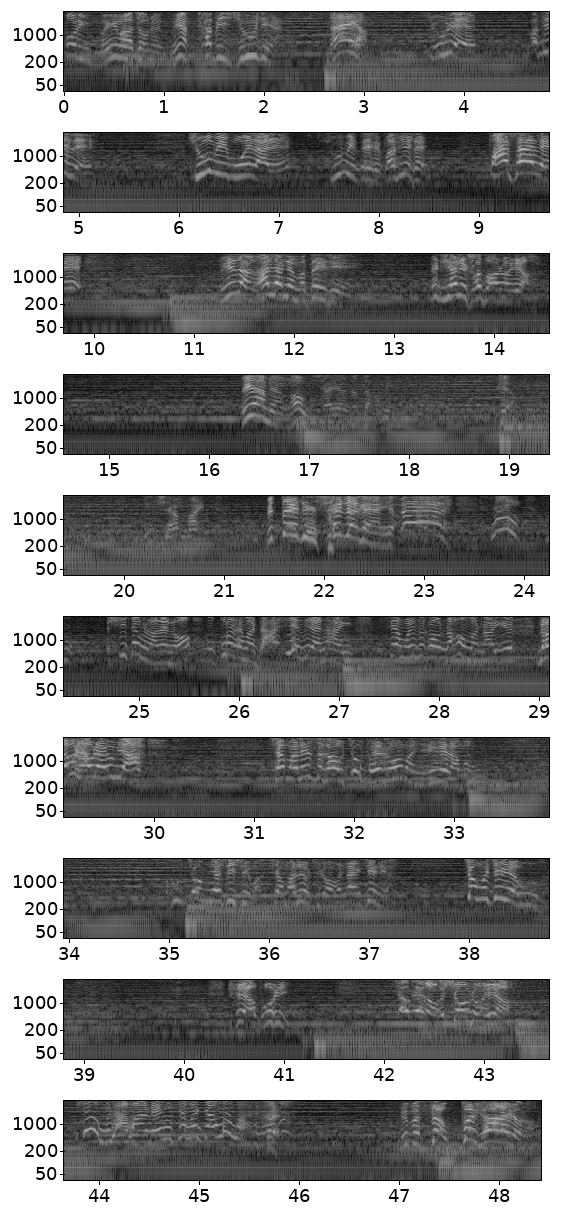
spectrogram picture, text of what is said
ဟောဒီမိန်းမကြောင့်လည်းမင်းကထပ်ပြီးယူကြတယ်နိုင်ရယူတယ်ဘာဖြစ်လဲယူပြီးမွေးလာတယ်ယူပြီးတယ်ဘာဖြစ်လဲပါဆန်းလဲမင်းသာငါလက်နဲ့မသိချင်မင်းဒီကနေထွက်သွားတော့ဟဲ့မင်းအမြန်ငါ့ကိုရာရာဆက်ဆက်မေးဟဲ့မင်းရမ်းမိုက်မသိတဲ့ဆက်တကန်ဟဲ့ နိုင် အရှိတက်မလာနဲ့နော်ဟိုသူ့ထဲမှာဓာတ်ရှိရသေးတာနာကြီးဆရာမလေးစကားကိုနောက်မှနာကြီးရဲ့နားမထောင်နိုင်ဘူးဗျာဆရာမလေးစကားကိုကျုပ်ဖယ်တော့မှငင်းခဲ့တာမဟုတ်ဘူးအခုကျုပ်မျက်စိရှိမှာဆရာမလေးကိုဒီကောင်အနိုင်ကျင့်နေတာကျုပ်မကြည့်ရဘူးဟဲ့အဖိုးကြီးကျောက်တဲ့ကောင်အရှုံးတော်ဟဲ့အောင်ရှုံးမလာပါနဲ့လို့ဆရာမတောင်းမှပါနော်ဒီမဆောက်ပိတ်ထားလိုက်တော့နော်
